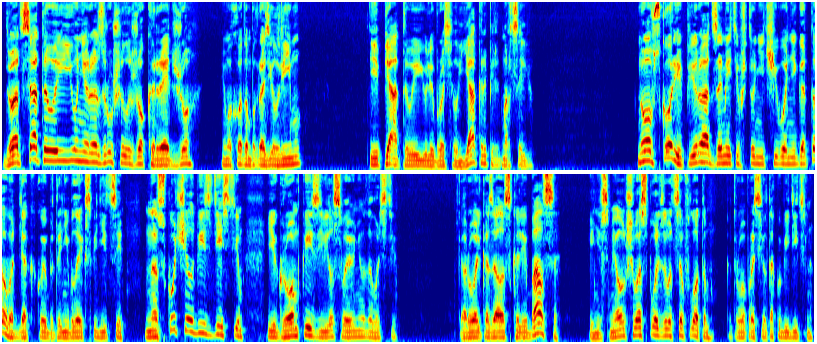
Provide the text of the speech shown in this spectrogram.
20 июня разрушил жег Реджо, мимоходом погрозил Риму, и 5 июля бросил якорь перед Марселью. Но вскоре пират, заметив, что ничего не готово для какой бы то ни было экспедиции, наскучил бездействием и громко изъявил свое неудовольствие. Король, казалось, колебался и не смел уж воспользоваться флотом, которого просил так убедительно.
